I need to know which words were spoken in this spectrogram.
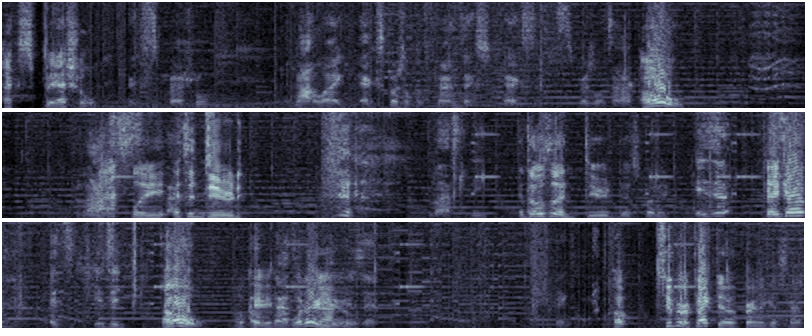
X special. X special, not like X special defense, X, X special attack. Oh, lastly, it's a dude. Lastly, It's also a dude. This buddy. is it? Fake out. It's it's a. Oh, oh okay. Oh God, what are you? Is it? Oh, super effective. Apparently, against that.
